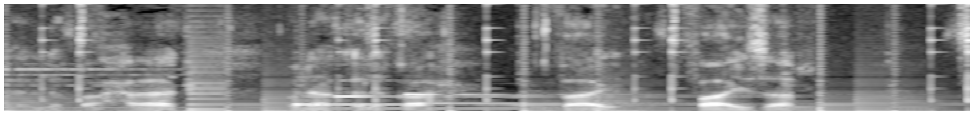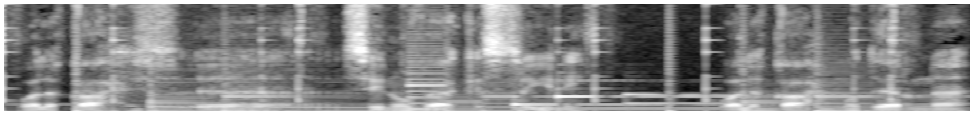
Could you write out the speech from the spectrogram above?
اللقاحات هناك لقاح فايزر ولقاح آه، سينوفاك الصيني ولقاح موديرنا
